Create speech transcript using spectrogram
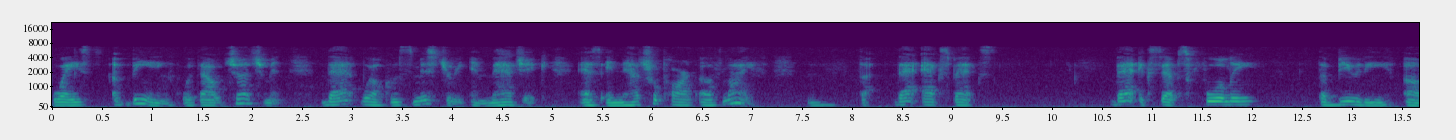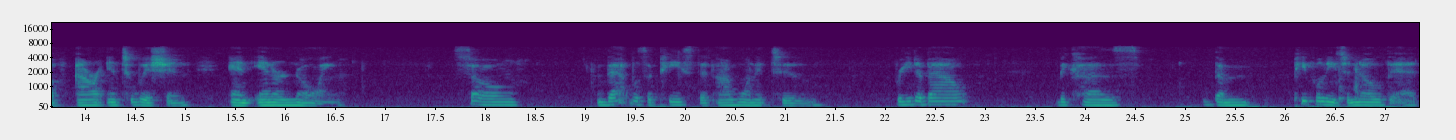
ways of being without judgment that welcomes mystery and magic as a natural part of life. The, that aspects that accepts fully the beauty of our intuition and inner knowing. So that was a piece that I wanted to read about because the people need to know that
